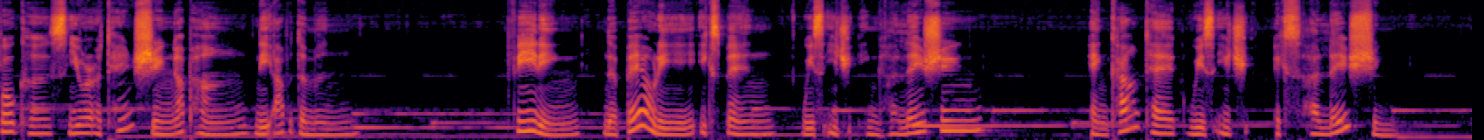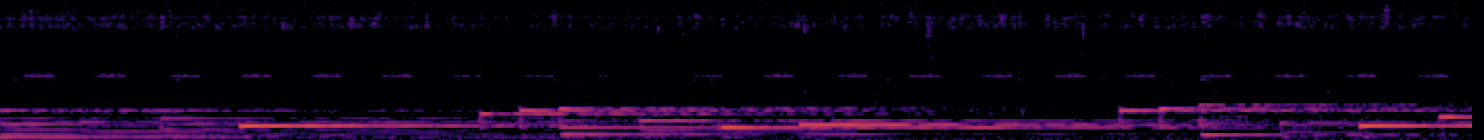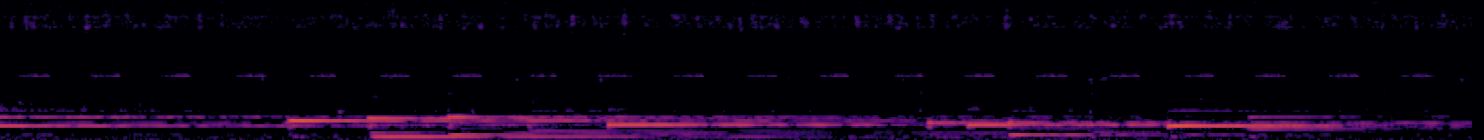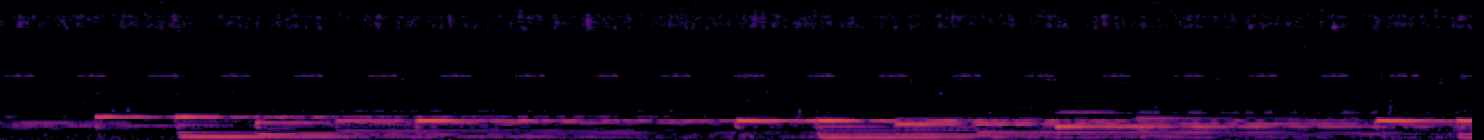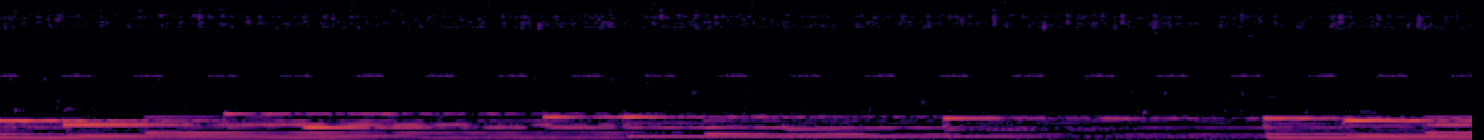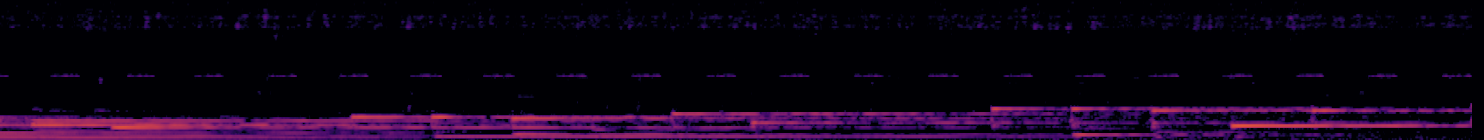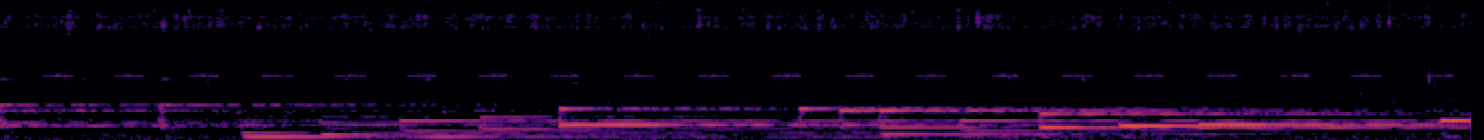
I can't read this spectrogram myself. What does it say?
Focus your attention upon the abdomen, feeling the belly expand with each inhalation and contact with each exhalation.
